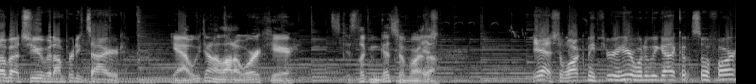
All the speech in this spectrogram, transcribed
Know about you, but I'm pretty tired. Yeah, we've done a lot of work here. It's, it's looking good so far, Yes. though. Yeah, so walk me through here. What do we got so far?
